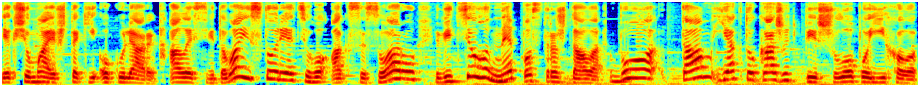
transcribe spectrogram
якщо маєш такі окуляри. Але світова історія цього аксесуару від цього не постраждала, бо там, як то кажуть, пішло-поїхало.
